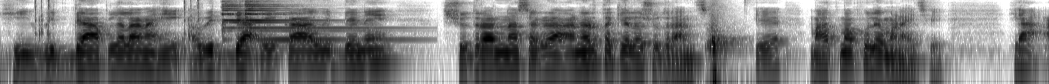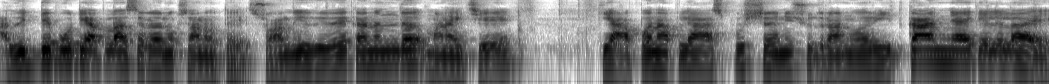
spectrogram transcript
ही विद्या आपल्याला नाही अविद्या. एका अविद्येने शूद्रांना सगळं अनर्थ केलं शूद्रांचं. हे महात्मा फुले म्हणायचे. ह्या अविद्येपोटी आपला सगळं नुकसान होतं आहे स्वामी विवेकानंद म्हणायचे की आपण आपल्या अस्पृश्य आणि शूद्रांवर इतका अन्याय केलेला आहे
